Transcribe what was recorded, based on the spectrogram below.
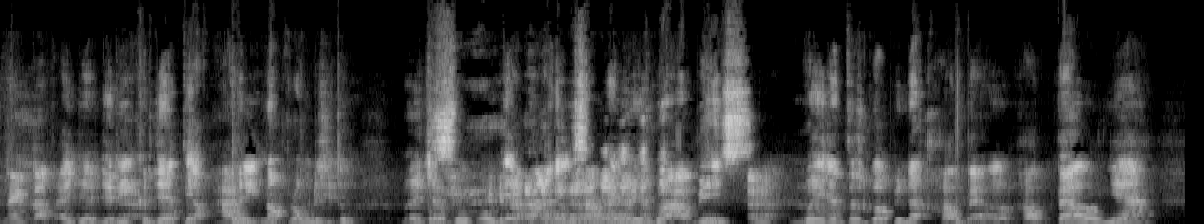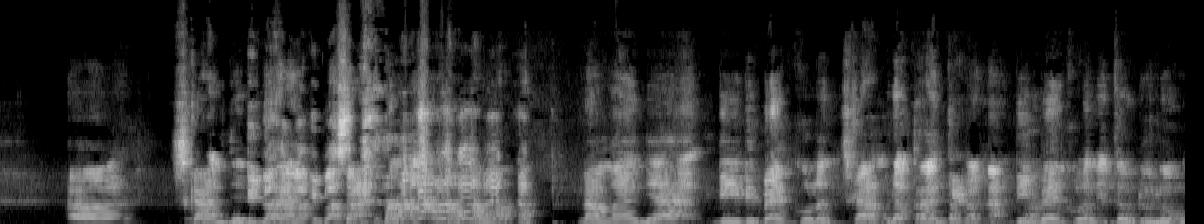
nekat aja. Jadi kerjanya tiap hari nongkrong di situ. Baca buku tiap hari sampai duit gue habis. Eh, gue ingat terus gue pindah ke hotel. Hotelnya eh, sekarang jadi Di belakang Lucky Plaza. namanya di di Bencoolen. Sekarang udah keren teman. Nah di Bencoolen itu dulu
